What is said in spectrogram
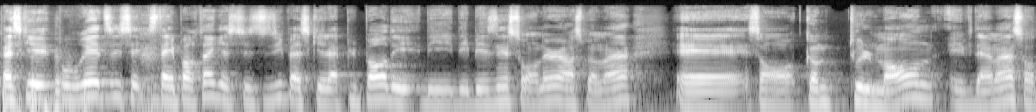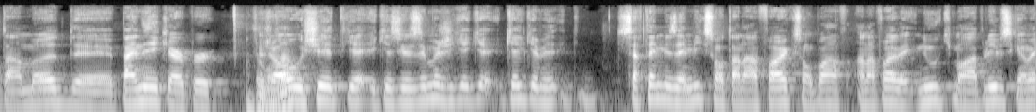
Parce que, pour vrai, c'est important que tu dis, parce que la plupart des, des, business owners en ce moment euh, sont, comme tout le monde, évidemment, sont en mode euh, panique un peu. Genre, oh shit, qu'est-ce que c'est? Moi, j'ai quelques, certains de mes amis qui sont en affaires, qui sont pas en, affaires avec nous, qui m'ont appelé, puis c'est comme,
